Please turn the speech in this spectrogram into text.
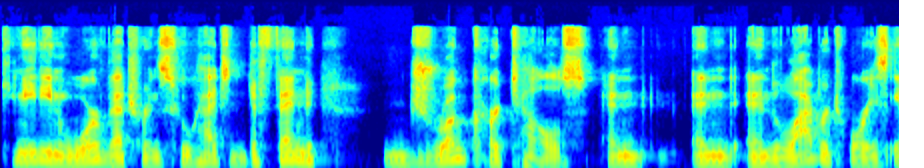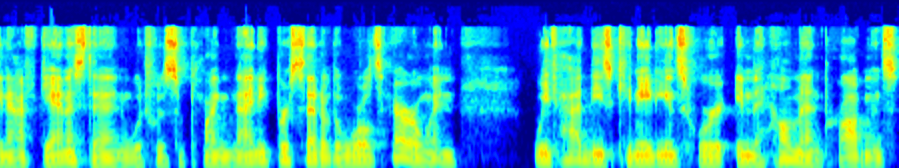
Canadian war veterans who had to defend drug cartels and and and laboratories in Afghanistan, which was supplying 90% of the world's heroin. We've had these Canadians who are in the Helmand province,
